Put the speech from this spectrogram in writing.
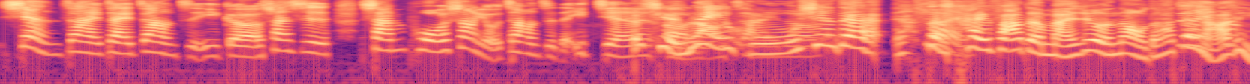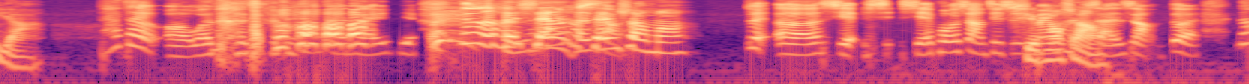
现在在这样子一个算是山坡上有这样子的一间，而且内湖现在算开发的蛮热闹的，它在哪里呀、啊？它在呃，我在 哪一边？真的很山很山上吗？对，呃，斜斜斜坡上其实没有很山上，对，那。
